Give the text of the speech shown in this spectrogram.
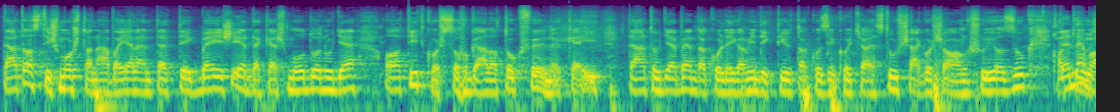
Tehát azt is mostanában jelentették be, és érdekes módon ugye a titkos szolgálatok főnökei. Tehát ugye Benda kolléga mindig tiltakozik, hogyha ezt túlságosan hangsúlyozzuk, de nem, a,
